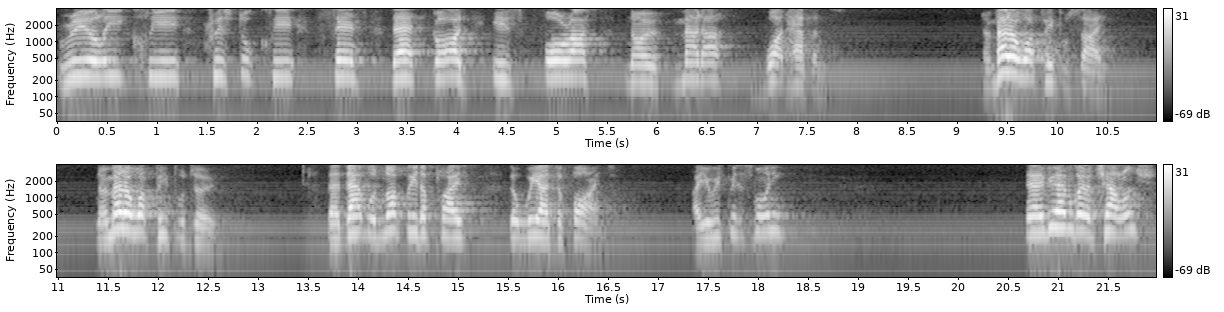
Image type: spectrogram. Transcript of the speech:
really clear, crystal clear sense that God is for us no matter what happens. No matter what people say, no matter what people do, that that will not be the place that we are defined. Are you with me this morning? Now, if you haven't got a challenge,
